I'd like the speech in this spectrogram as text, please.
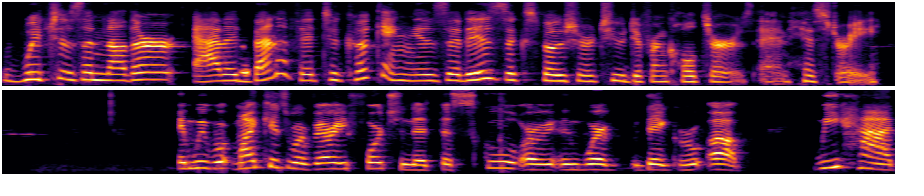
Which is another added benefit to cooking is it is exposure to different cultures and history. And we were my kids were very fortunate. The school or in where they grew up, we had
